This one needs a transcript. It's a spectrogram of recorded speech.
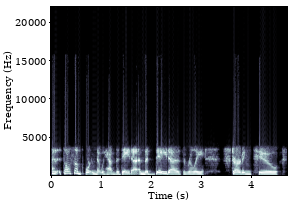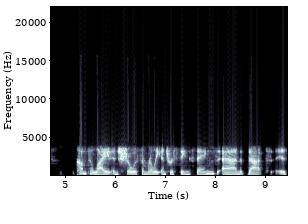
And it's also important that we have the data and the data is really starting to come to light and show us some really interesting things. And that is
